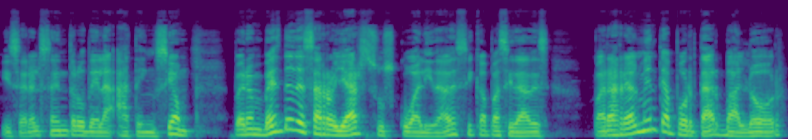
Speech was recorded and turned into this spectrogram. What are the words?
y ser el centro de la atención, pero en vez de desarrollar sus cualidades y capacidades para realmente aportar valor,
